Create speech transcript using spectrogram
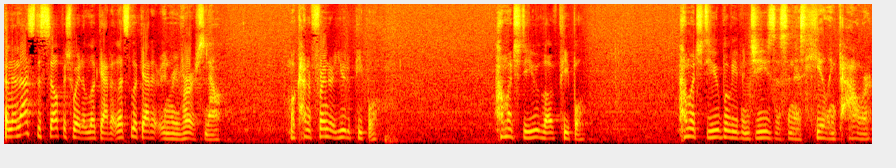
And then that's the selfish way to look at it. Let's look at it in reverse now. What kind of friend are you to people? How much do you love people? How much do you believe in Jesus and his healing power?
